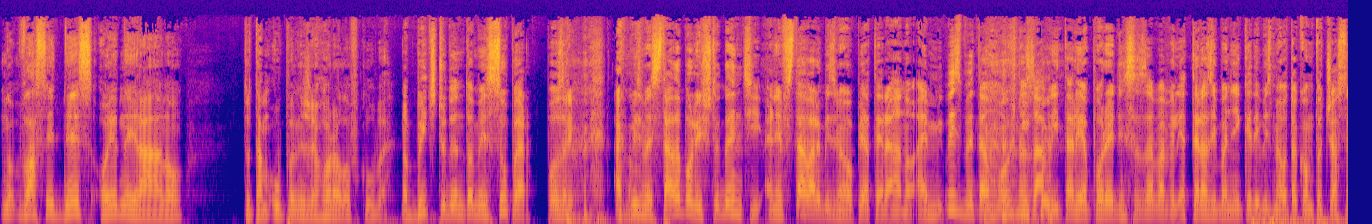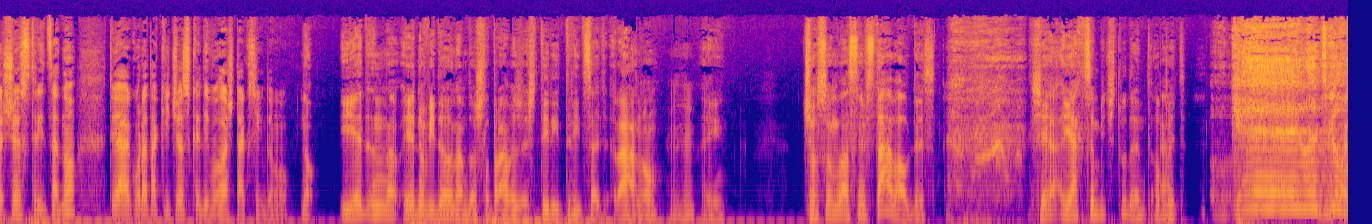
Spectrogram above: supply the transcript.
no vlastne dnes o jednej ráno to tam úplne, že horelo v klube. No byť študentom je super. Pozri, ak by sme stále boli študenti a nevstávali by sme o 5 ráno, aj my by sme tam možno zavítali a poriadne sa zabavili. A teraz iba niekedy by sme o takomto čase 6.30, no to je akurát taký čas, kedy voláš taxík domov. No, jedno, jedno video nám došlo práve, že 4.30 ráno, Uh-huh. hej, čo som vlastne vstával dnes. Že ja, ja chcem byť študent opäť. Okay, let's go.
